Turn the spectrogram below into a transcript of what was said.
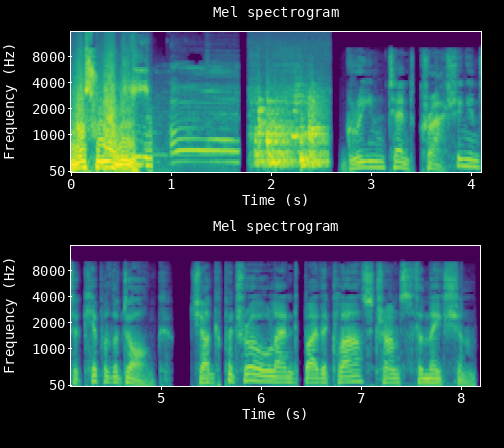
No tsunami. Green tent crashing into Kipper the dog, Chug Patrol and by the class transformation.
